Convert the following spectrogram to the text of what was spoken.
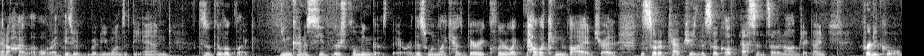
at a high level, right? These would, would be ones at the end. This is what they look like. You can kind of see that there's flamingos there, or this one like has very clear like pelican vibes, right? This sort of captures the so-called essence of an object. I mean, pretty cool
